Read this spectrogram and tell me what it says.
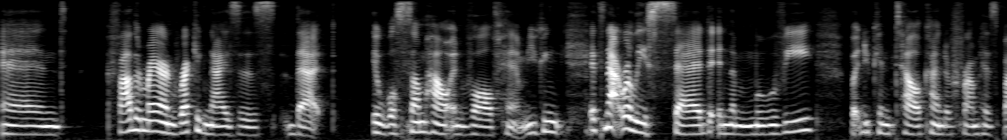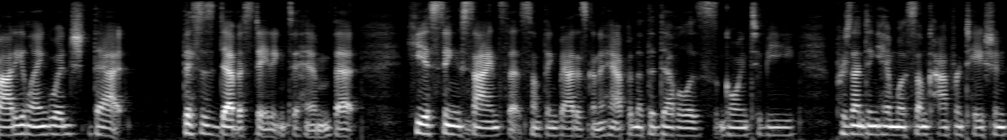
And Father Merrin recognizes that it will somehow involve him. You can it's not really said in the movie, but you can tell kind of from his body language that this is devastating to him that he is seeing signs that something bad is going to happen, that the devil is going to be presenting him with some confrontation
